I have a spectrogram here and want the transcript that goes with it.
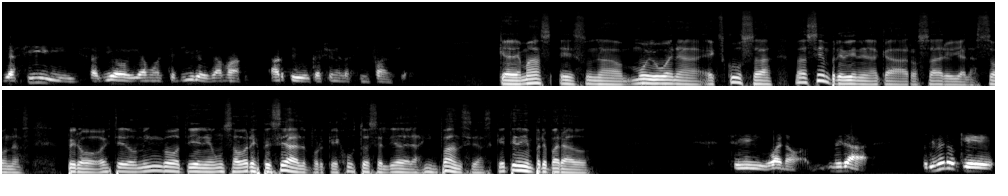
Y así salió, digamos, este libro que se llama Arte y Educación en las Infancias. que además es una muy buena excusa. Bueno, siempre vienen acá a Rosario y a las zonas, pero este domingo tiene un sabor especial porque justo es el Día de las Infancias. ¿Qué tienen preparado? Sí, bueno, mira, primero que eh,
